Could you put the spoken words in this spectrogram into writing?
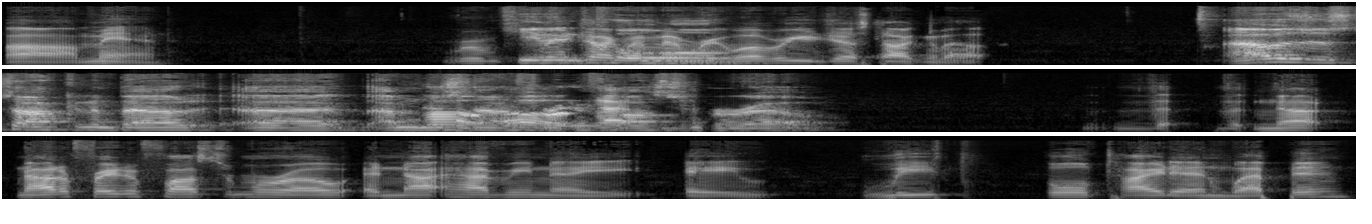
Oh man, Keelan Cole, memory. What were you just talking about? I was just talking about. Uh, I'm just oh, not afraid oh, that, of Foster Moreau. The, the, not not afraid of Foster Moreau, and not having a a lethal tight end weapon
